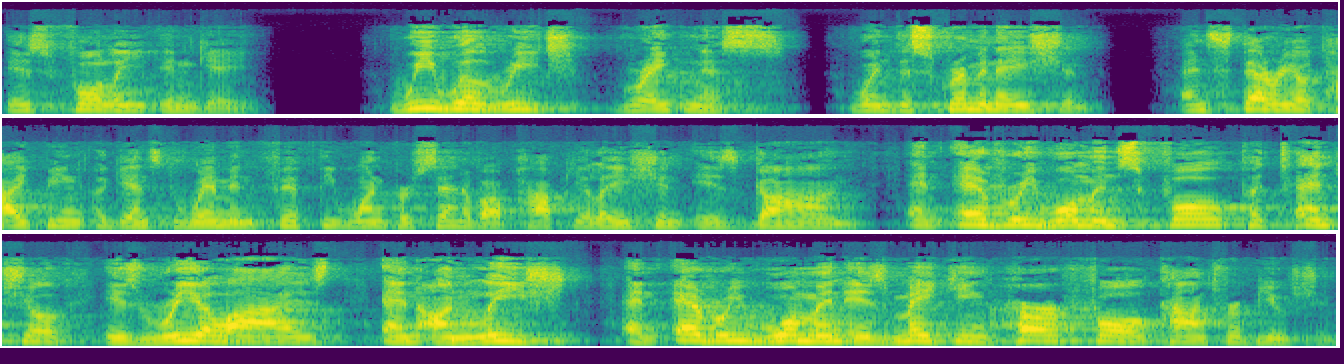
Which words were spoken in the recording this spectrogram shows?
is fully engaged. We will reach greatness when discrimination and stereotyping against women, 51% of our population is gone. And every woman's full potential is realized and unleashed, and every woman is making her full contribution.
